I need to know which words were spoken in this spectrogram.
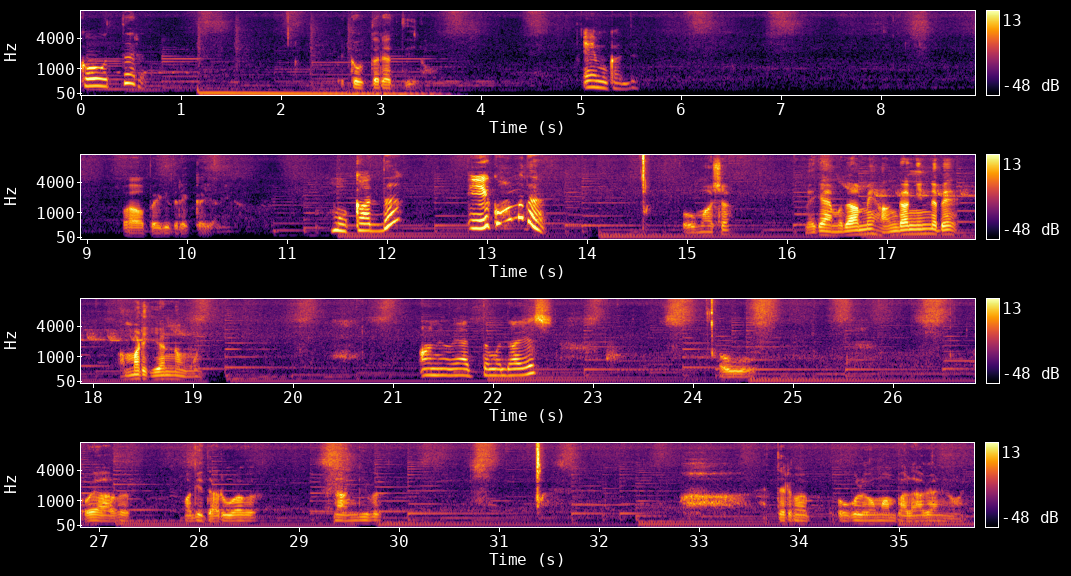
කෝ උත්තර? එක උත්තරයක් තියෙනවා ඒ මොකද්ද? වා අපේ ගෙදර එක්කයි යන එක. මොකද්ද? ඒ කොහොමද? මාෂා. මේක හැමදාම මේ හංගන් ඉන්න බෑ. අම්මට කියන්න ඕනේ. අනේ ඔය ඇත්තම දයස්. ඔව්. ඔයාව මගේ දරුවව නංගිව. ඇත්තටම ඔගොලෝ මම බලාගන්න ඕන.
